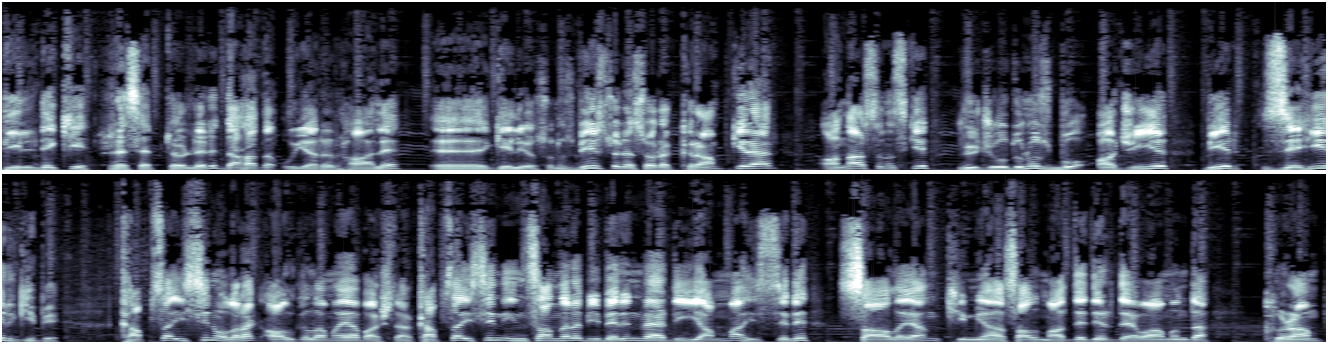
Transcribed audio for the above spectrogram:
dildeki reseptörleri daha da uyarır hale e, geliyorsunuz. Bir süre sonra kramp girer anlarsınız ki vücudunuz bu acıyı bir zehir gibi kapsaisin olarak algılamaya başlar. Kapsaisin insanlara biberin verdiği yanma hissini sağlayan kimyasal maddedir. Devamında kramp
